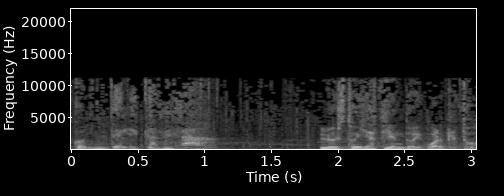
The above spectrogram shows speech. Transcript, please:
con delicadeza. Lo estoy haciendo igual que tú.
